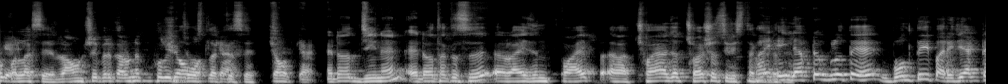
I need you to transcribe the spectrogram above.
খুব ভালো লাগছে রাউন্ড শেপের কারণে খুবই জোস লাগতেছে। চমৎকার। এটা জি নাইন এটাও থাকতেছে রাইজেন ফাইভ ছয় হাজার ছয়শো সিরিজ থাকবে ভাই এই ল্যাপটপ গুলোতে বলতেই পারি যে একটা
